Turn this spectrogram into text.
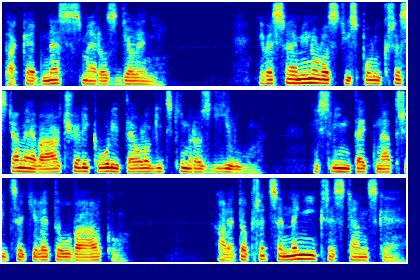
Také dnes jsme rozděleni. I ve své minulosti spolu křesťané válčili kvůli teologickým rozdílům. Myslím teď na třicetiletou válku. Ale to přece není křesťanské.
